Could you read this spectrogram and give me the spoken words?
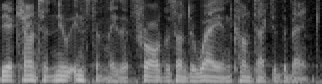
The accountant knew instantly that fraud was underway and contacted the bank.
